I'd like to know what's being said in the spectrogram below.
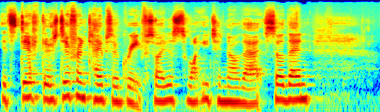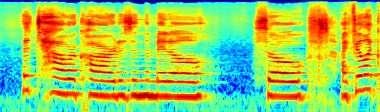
It's diff there's different types of grief. So I just want you to know that. So then the tower card is in the middle. So I feel like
